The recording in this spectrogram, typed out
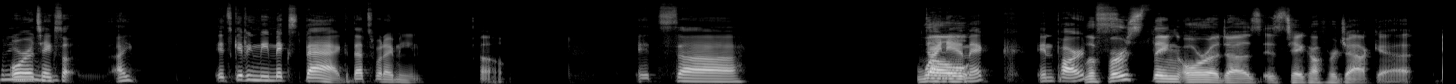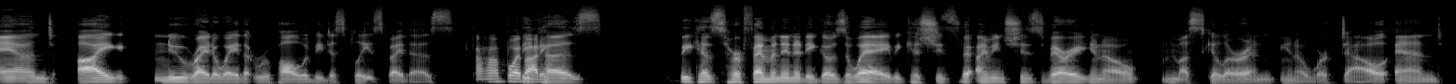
or it takes a, I it's giving me mixed bag. That's what I mean. Oh. It's uh Well, dynamic in parts. The first thing Aura does is take off her jacket, and I knew right away that RuPaul would be displeased by this uh-huh, boy body. because because her femininity goes away because she's I mean she's very, you know, muscular and, you know, worked out and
